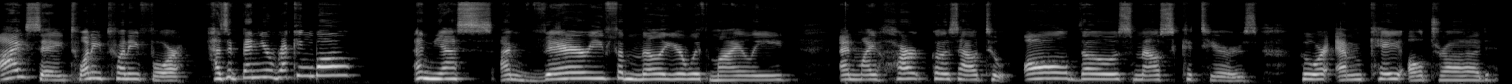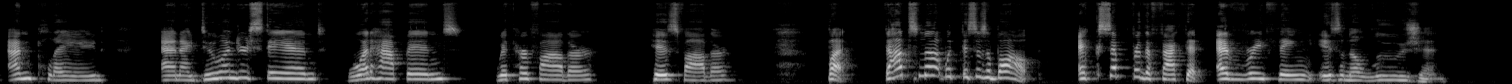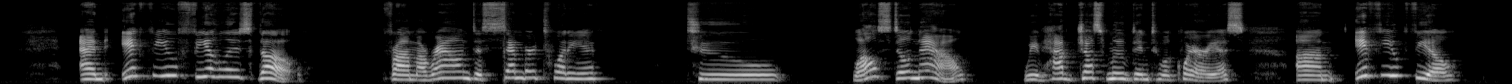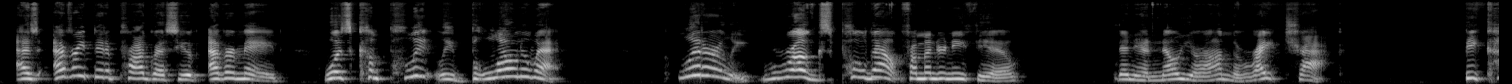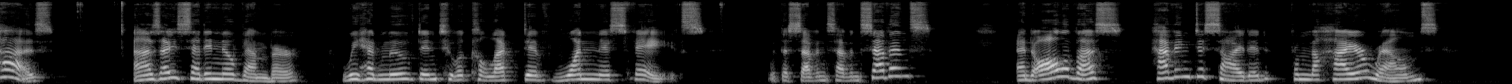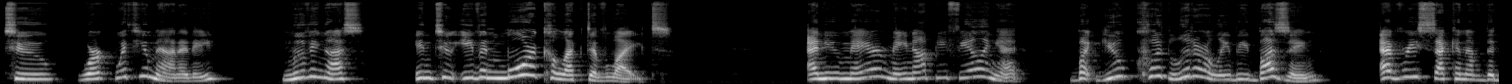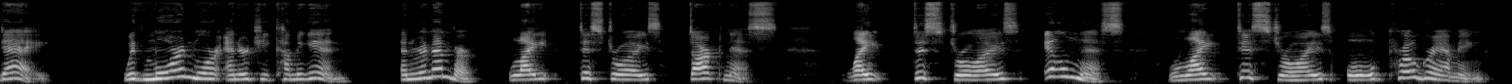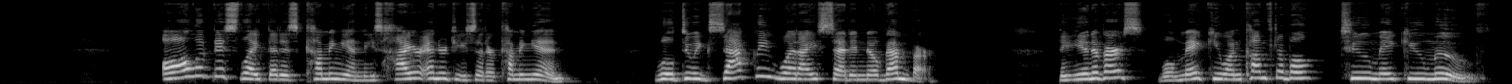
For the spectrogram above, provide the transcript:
I say 2024, has it been your wrecking ball? And yes, I'm very familiar with Miley, and my heart goes out to all those Mouseketeers who are MK Ultra'd and played. And I do understand what happened with her father, his father. But that's not what this is about, except for the fact that everything is an illusion. And if you feel as though from around December 20th to, well, still now, we have just moved into Aquarius. Um, if you feel as every bit of progress you have ever made was completely blown away, literally rugs pulled out from underneath you, then you know you're on the right track. Because as I said in November, we had moved into a collective oneness phase with the 777s and all of us having decided from the higher realms to work with humanity, moving us into even more collective light. And you may or may not be feeling it, but you could literally be buzzing every second of the day with more and more energy coming in. And remember, light destroys darkness. Light destroys illness. Light destroys old programming. All of this light that is coming in, these higher energies that are coming in, will do exactly what I said in November. The universe will make you uncomfortable to make you move.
